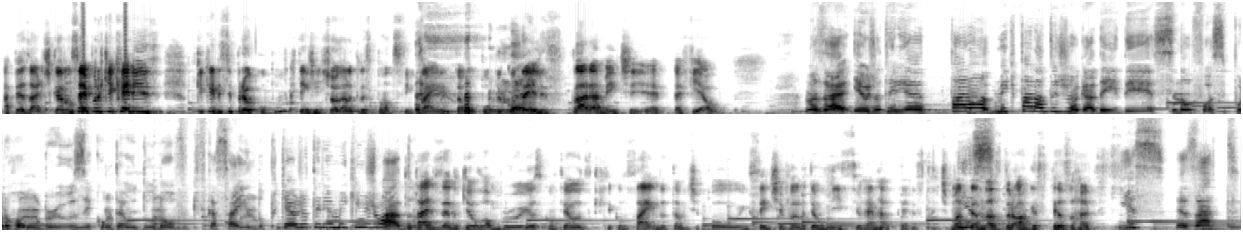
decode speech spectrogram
Apesar de que eu não sei por que, que eles. Por que, que eles se preocupam, porque tem gente jogando 3.5 ainda, então o público Né? deles claramente é, é fiel. Mas é, eu já teria parado, meio que parado de jogar D&D se não fosse por homebrews e conteúdo novo que fica saindo, porque eu já teria meio que enjoado. Tu tá dizendo que o homebrew e os conteúdos que ficam saindo estão, tipo, incentivando teu vício, Renata. Eles estão te mantendo Isso. nas drogas pesadas. Isso, exato.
